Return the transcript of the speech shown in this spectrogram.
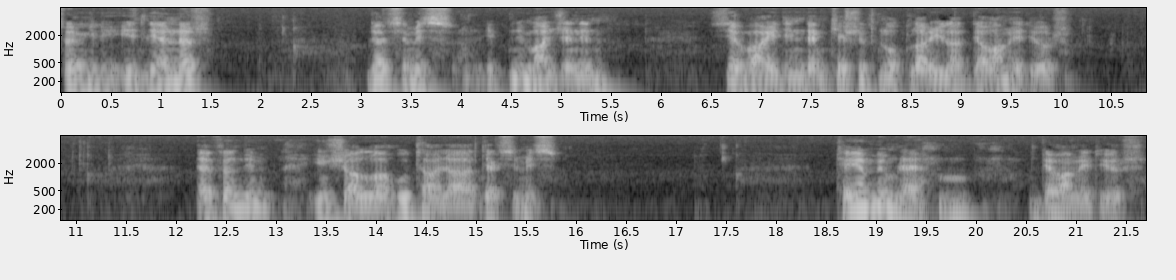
Sevgili izleyenler, dersimiz İbn Mace'nin Zevaidinden keşif notlarıyla devam ediyor. Efendim inşallahu teala dersimiz teyemmümle devam ediyor.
